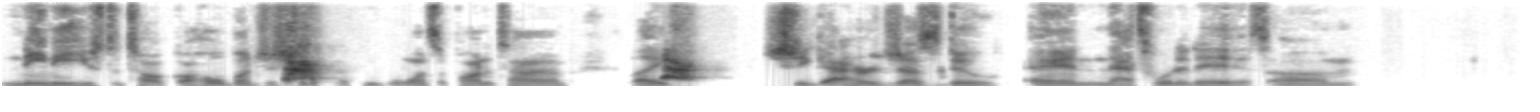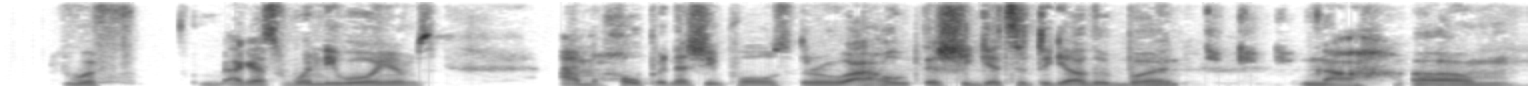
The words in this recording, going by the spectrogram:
Nene used to talk a whole bunch of shit about people once upon a time. Like she got her just due, and that's what it is. Um, with I guess Wendy Williams, I'm hoping that she pulls through. I hope that she gets it together, but nah. Um,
